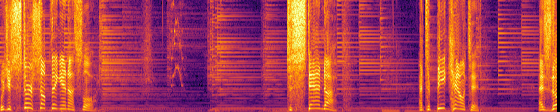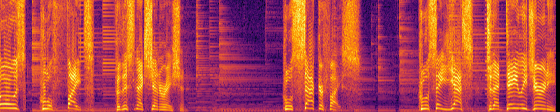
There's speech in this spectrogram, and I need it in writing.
Would you stir something in us, Lord? to stand up and to be counted as those who will fight for this next generation, who will sacrifice, who will say yes to that daily journey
